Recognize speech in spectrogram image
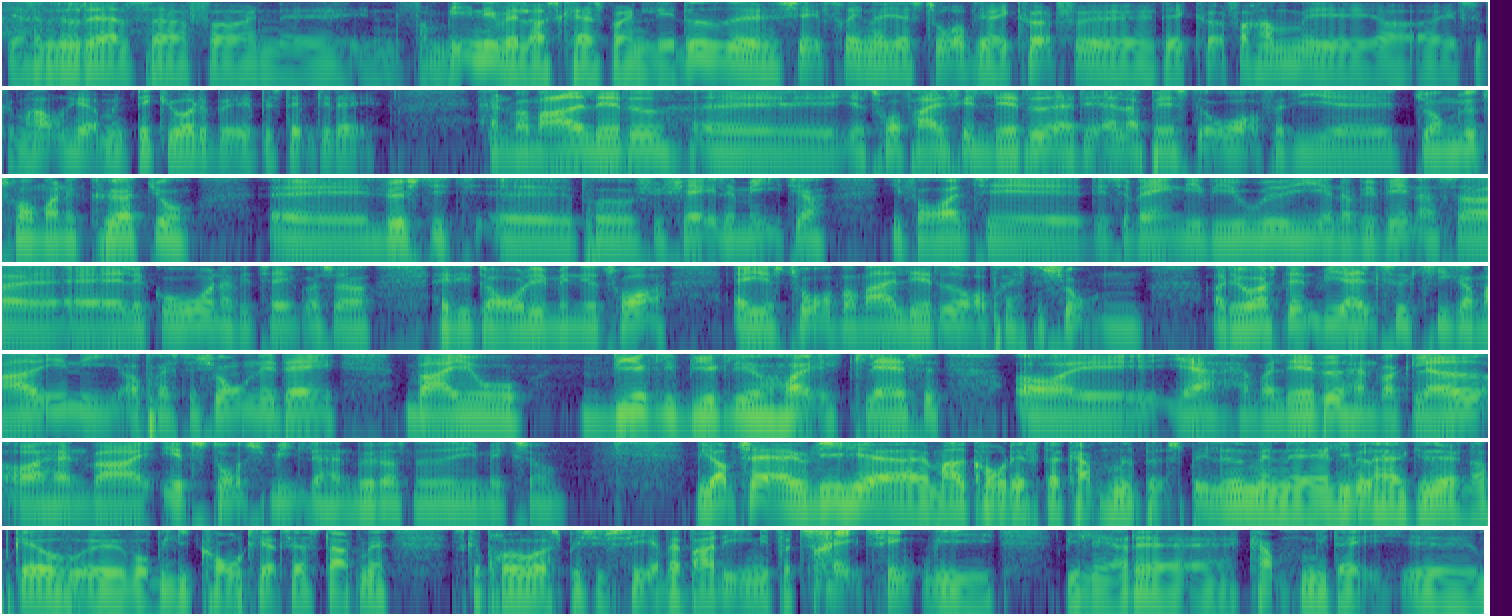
Ja, så lød det altså for en, øh, en formentlig vel også, Kasper, en lettet øh, cheftræner. Jeg stod øh, det har ikke kørt for, det har ikke kørt for ham øh, og, og FC København her, men det gjorde det bestemt i dag. Han var meget lettet. Øh, jeg tror faktisk, at lettet er det allerbedste ord, fordi øh, jungletrummerne kørte jo øh, lystigt øh, på sociale medier i forhold til det sædvanlige, vi er ude i, at når vi vinder, så øh, er alle gode, og når vi taber, så er de dårlige. Men jeg tror, at Jes Thor var meget lettet over præstationen, og det er jo også den, vi altid kigger meget ind i, og præstationen i dag var jo virkelig, virkelig høj klasse. Og øh, ja, han var lettet, han var glad, og han var et stort smil, da han mødte os nede i mixzone. Vi optager jo lige her øh, meget kort efter kampen blev spillet, men øh, alligevel har jeg givet jer en opgave, øh, hvor vi lige kort her til at starte med skal prøve at specificere, hvad var det egentlig for tre ting, vi, vi lærte af kampen i dag? Øh,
